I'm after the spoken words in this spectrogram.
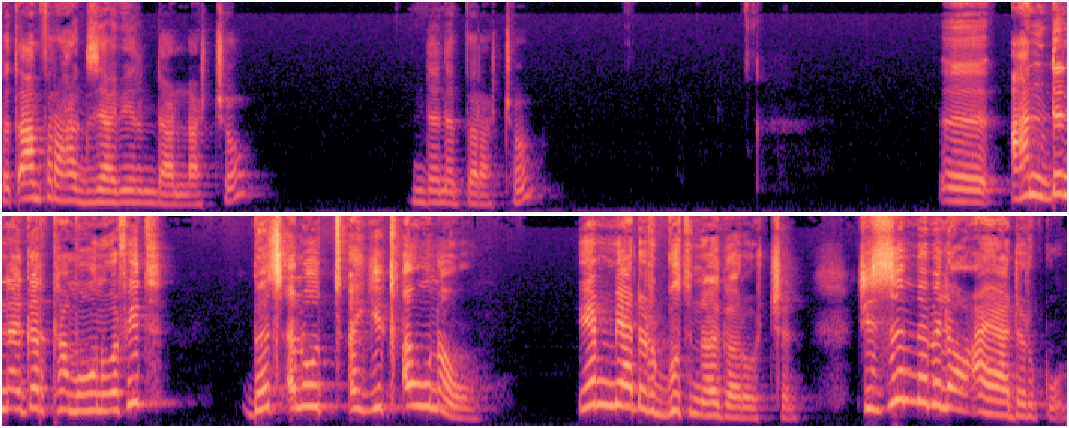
በጣም ፍርሃ እግዚአብሔር እንዳላቸው እንደነበራቸው አንድ ነገር ከመሆኑ በፊት በጸሎት ጠይቀው ነው የሚያደርጉት ነገሮችን እንጂ ዝም ብለው አያደርጉም።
